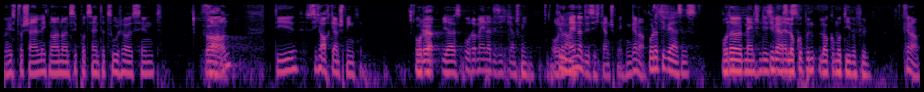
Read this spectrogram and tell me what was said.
höchstwahrscheinlich 99% der Zuschauer sind Frauen. Frauen, die sich auch gern schminken. Oder, ja. oder Männer, die sich gern schminken. Oder Genau. Männer, die sich gern schminken, genau. Oder diverses. Oder Menschen, die sich wie eine Lokomotive fühlen. Genau.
